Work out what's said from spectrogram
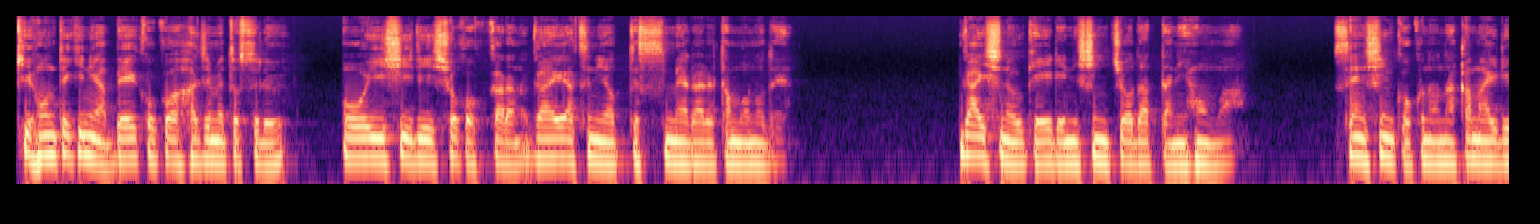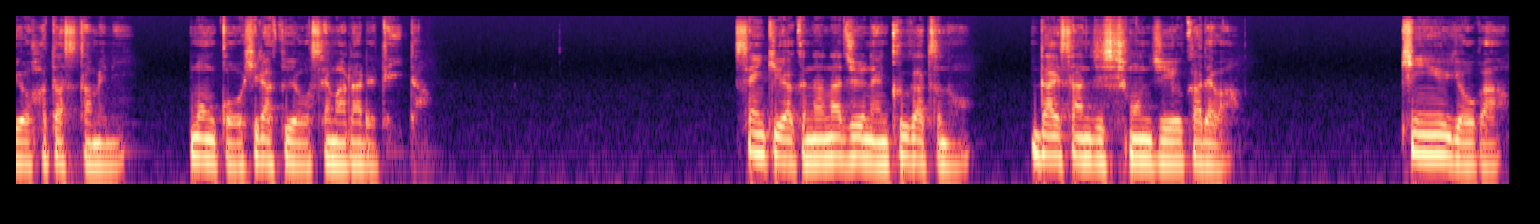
基本的には米国をはじめとする OECD 諸国からの外圧によって進められたもので、外資の受け入れに慎重だった日本は、先進国の仲間入りを果たすために門戸を開くよう迫られていた。1970年9月の第三次資本自由化では、金融業が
